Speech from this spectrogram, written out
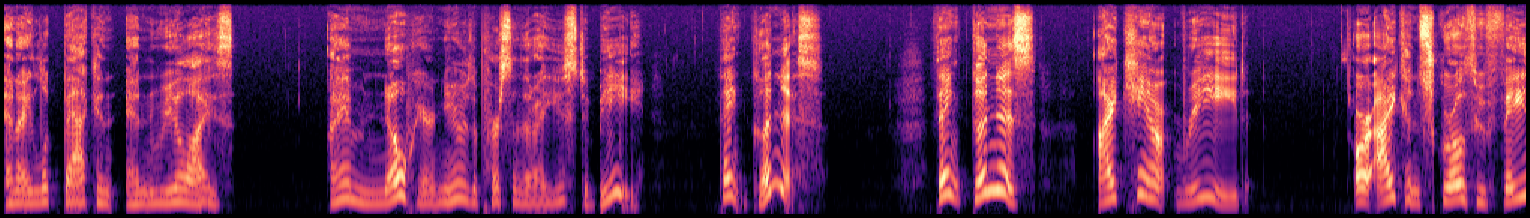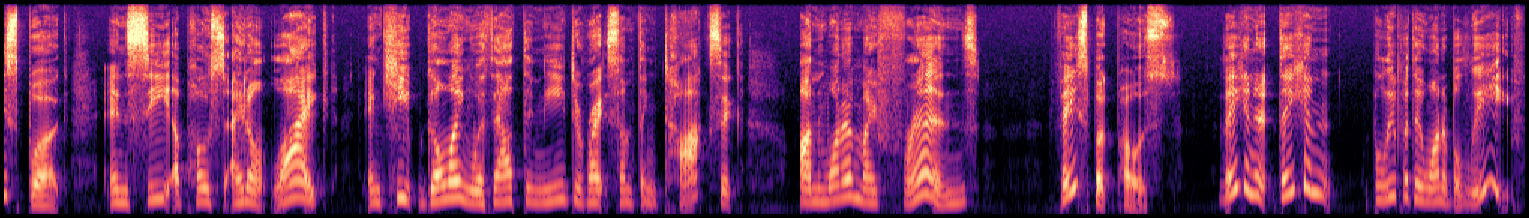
and I look back and, and realize I am nowhere near the person that I used to be. Thank goodness. Thank goodness I can't read or I can scroll through Facebook and see a post I don't like and keep going without the need to write something toxic on one of my friends' Facebook posts. They can they can believe what they want to believe.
